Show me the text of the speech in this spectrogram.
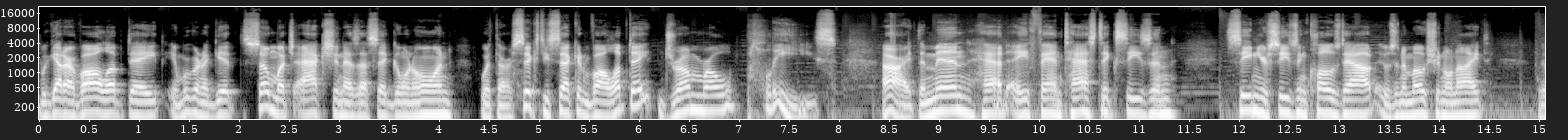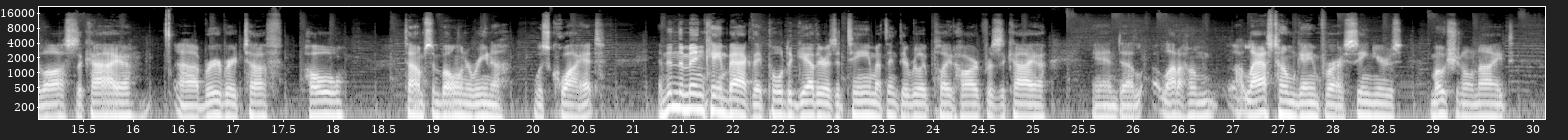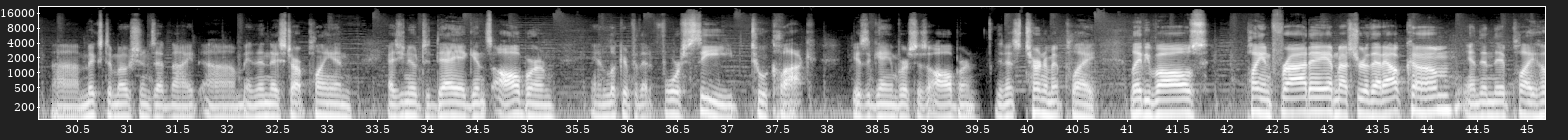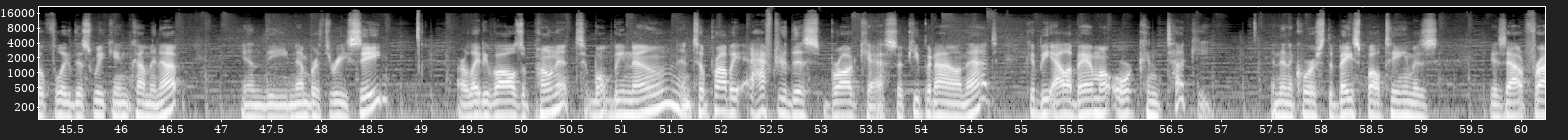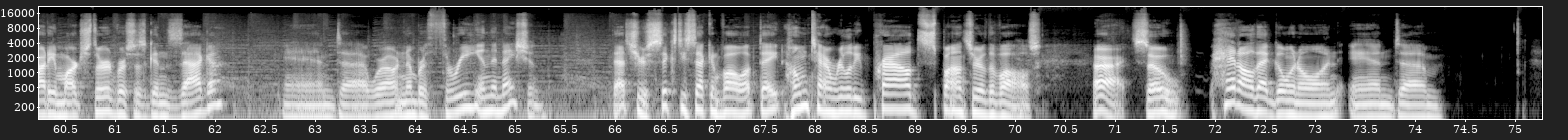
we got our vol update, and we're going to get so much action, as I said, going on with our 60 second vol update. Drum roll, please. All right, the men had a fantastic season. Senior season closed out. It was an emotional night. We lost Zakai. Uh, very, very tough. Whole Thompson-Boling Arena was quiet. And then the men came back. They pulled together as a team. I think they really played hard for Zakai. And uh, a lot of home, last home game for our seniors. Emotional night uh, mixed emotions at night. Um, and then they start playing, as you know, today against Auburn and looking for that four seed, 2 o'clock is a game versus Auburn. Then it's tournament play. Lady Vols playing Friday. I'm not sure of that outcome. And then they play hopefully this weekend coming up in the number three seed. Our Lady Vols opponent won't be known until probably after this broadcast. So keep an eye on that. Could be Alabama or Kentucky. And then, of course, the baseball team is is out Friday, March 3rd versus Gonzaga. And uh, we're on number three in the nation. That's your 60 second Vol update. Hometown Realty, proud sponsor of the Vols. All right, so had all that going on, and um,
